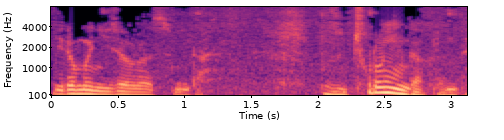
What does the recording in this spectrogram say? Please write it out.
이름은 잊어버렸습니다. 무슨 초롱인가 그런데.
